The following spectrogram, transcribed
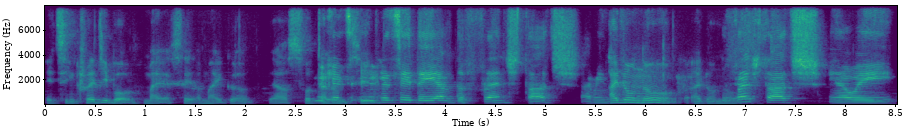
It's incredible. My I say, oh my God, they are so you can, you talented. can say they have the French touch. I mean, I don't know. I don't the know. French touch, in a way,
